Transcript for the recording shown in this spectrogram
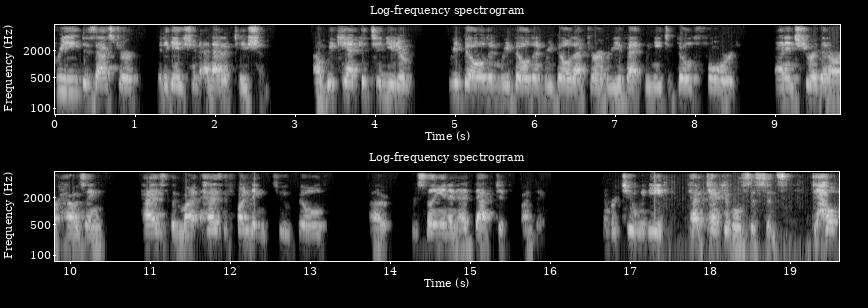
pre-disaster mitigation and adaptation. Uh, we can't continue to rebuild and rebuild and rebuild after every event. We need to build forward and ensure that our housing has the has the funding to build uh, resilient and adaptive funding. Number two, we need to have technical assistance to help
